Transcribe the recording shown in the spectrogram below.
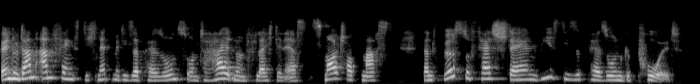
Wenn du dann anfängst, dich nett mit dieser Person zu unterhalten und vielleicht den ersten Smalltalk machst, dann wirst du feststellen, wie ist diese Person gepolt?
